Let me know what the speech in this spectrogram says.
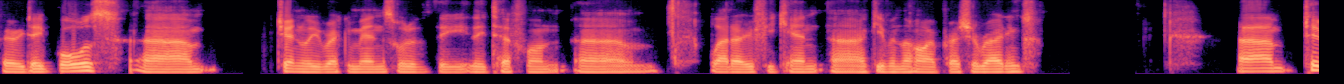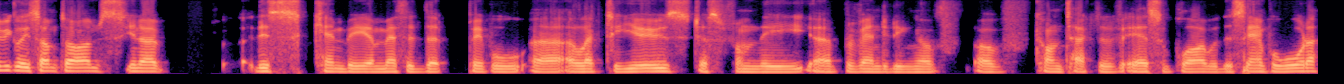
very deep bores. Um, generally recommend sort of the the Teflon um, bladder if you can, uh, given the high pressure ratings. Um, typically, sometimes you know this can be a method that people uh, elect to use just from the uh, preventing of of contact of air supply with the sample water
